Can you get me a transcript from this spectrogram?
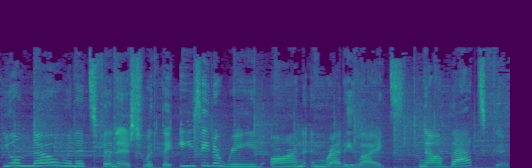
You'll know when it's finished with the easy to read on and ready lights. Now that's good.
